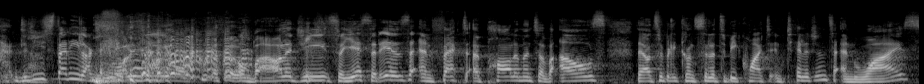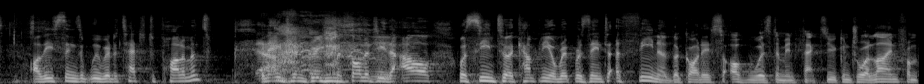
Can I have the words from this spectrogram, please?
Did you study like zoology or, or biology? So yes, it is. In fact, a parliament of owls. They are typically considered to be quite intelligent and wise. Are these things that we would attach to parliament? In ah. ancient Greek mythology, the owl was seen to accompany or represent Athena, the goddess of wisdom. In fact, so you can draw a line from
